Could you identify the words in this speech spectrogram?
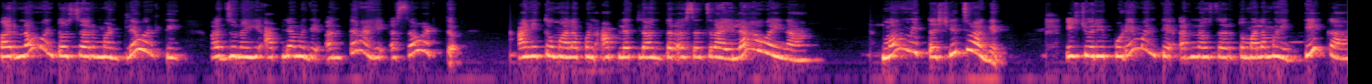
अर्णव म्हणतो सर म्हटल्यावरती अजूनही आपल्यामध्ये अंतर आहे असं वाटतं. आणि तुम्हाला पण आपल्यातलं अंतर असंच राहायला हवंय ना? मग मी तशीच वागेन. ईश्वरी पुढे म्हणते अर्णव सर तुम्हाला माहितीये का?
